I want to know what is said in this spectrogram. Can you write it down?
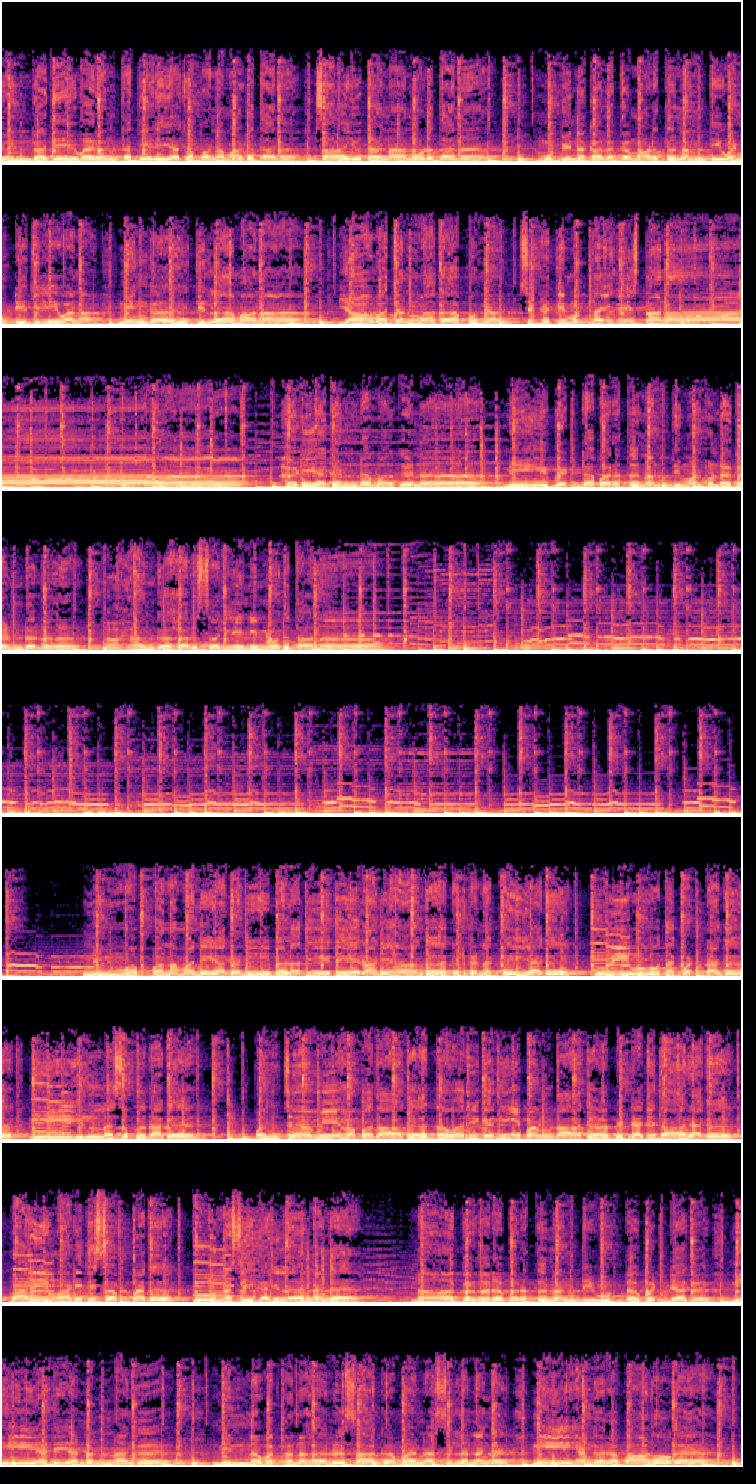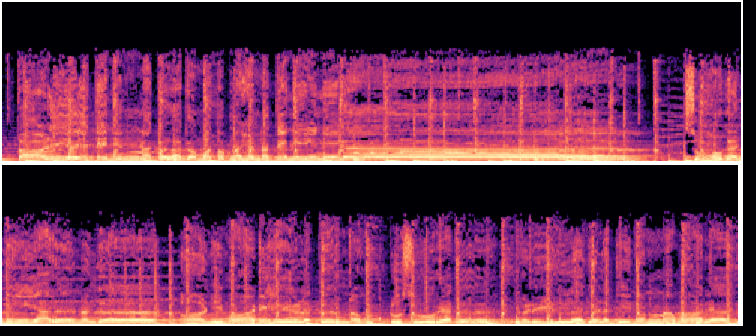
ಗಂಡ ದೇವರಂತ ತಿಳಿಯ ಜಪನ ಮಾಡತಾನ, ಸಾಯುತನ ನೋಡ್ತಾನ. ಮುಪ್ಪಿನ ಕಲಕ ಮಾಡತ ನಂತಿ ಒಂಟಿ ಜೀವನ, ನಿಂಗ ಐತಿಲ್ಲ ಯಾವ ಜನ್ಮದ ಪುಣ್ಯ, ಸಿಕ್ಕತಿ ಮುತ್ತೈದಿ ಸ್ಥಾನ. ಹಡಿಯ ಗಂಡ ಮಗನ, ನೀ ಬಿಟ್ಟ ಬರತ ನಂತಿ ಮಾಡ್ಕೊಂಡ ಗಂಡನ, ನಾ ಹೆಂಗ ಹರಸಲಿ ನಿನ್ನೋದು ತಾನ. ನಿಮ್ಮಪ್ಪನ ಮನೆಯಾಗ ನೀ ಬೆಳದಿದಿ ರಾಣಿ ಹಾಂಗ, ಕಟ್ಕನ ಕೈಯಾಗ ಕುರಿ ಓದ ಕೊಟ್ಟಂಗ, ನೀ ಇಲ್ಲ ಸುಖದಾಗ. ಪಂಚಮಿ ಹಬ್ಬದಾಗ ತವರಿಗೆ ನೀ ಬಂದಾಗ ಬೆಟ್ಟದಿ ದಾರ್ಯಾಗ ಮಾರಿ ಮಾಡಿದಿ ಸಪ್ಪಗ ಕೂನ ಸಿಗಲಿಲ್ಲ ನಂಗ. ನಾ ಕರ್ದರ ಬರತ್ ನಂತಿ ಉಟ್ಟ ಬಟ್ಟ್ಯಾಗ ನೀ ಅದಿಯ ನನ್ನಂಗ. ನಿನ್ನ ವಕ್ತನ ಹರ ಸಾಕ ಮನಸ್ಸಿಲ್ಲ ನಂಗ, ನೀ ಹೆಂಗರ ಬಾಳ್ ಹೋಗ. ತಾಳಿ ಐತಿ ನಿನ್ನ ಕೊಳಗ, ಮತ್ತೊಬ್ನ ಹೆಂಡತಿ ನೀನೀಗ. ಸುಮ್ ಹೋಗ ನೀ ಯಾರ ನಂಗ, ಆಣಿ ಮಾಡಿ ಹೇಳತ ನ ಹುಟ್ಟು ಸೂರ್ಯಾಗ ಇಲ್ಲ ಗೆಳತಿ ನನ್ನ ಮಾರ್ಯಾಗ.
